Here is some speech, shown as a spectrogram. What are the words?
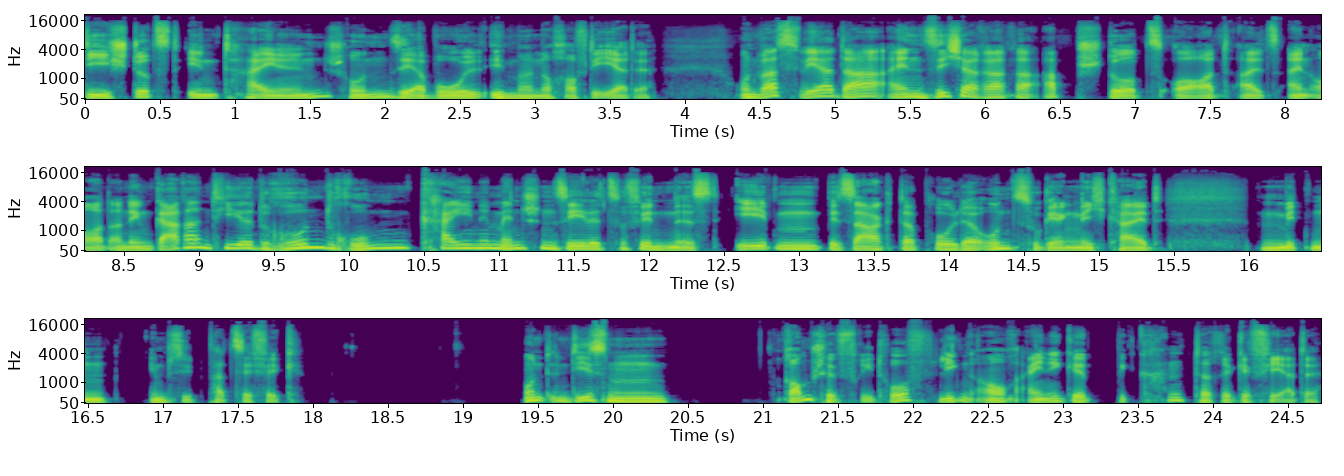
Die stürzt in Teilen schon sehr wohl immer noch auf die Erde. Und was wäre da ein sichererer Absturzort als ein Ort, an dem garantiert rundrum keine Menschenseele zu finden ist? Eben besagter Pol der Unzugänglichkeit mitten im Südpazifik. Und in diesem Raumschifffriedhof liegen auch einige bekanntere Gefährte.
